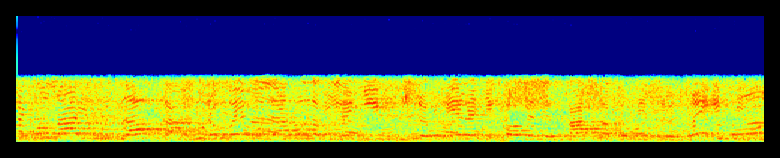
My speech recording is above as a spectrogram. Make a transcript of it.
Миколаю, будь ласка, зроби подарунок мені, щоб віра ніколи не згасла поміж людьми і світом.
